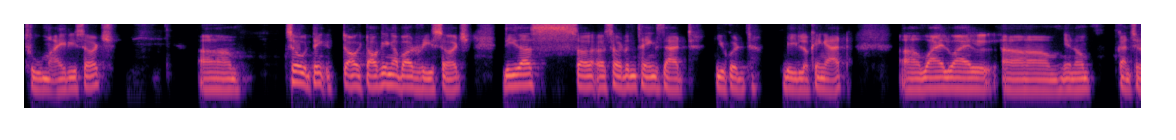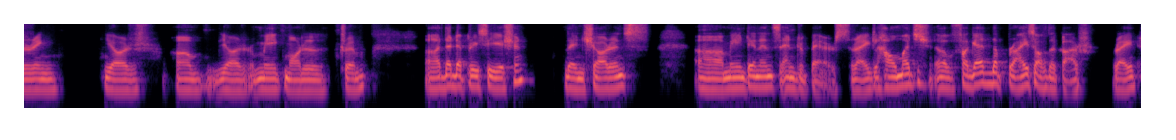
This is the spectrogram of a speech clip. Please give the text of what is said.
through my research. Um, so th- talk, talking about research these are c- certain things that you could be looking at uh, while while um, you know considering your um, your make model trim. Uh, the depreciation the insurance uh, maintenance and repairs right? How much uh, forget the price of the car right?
